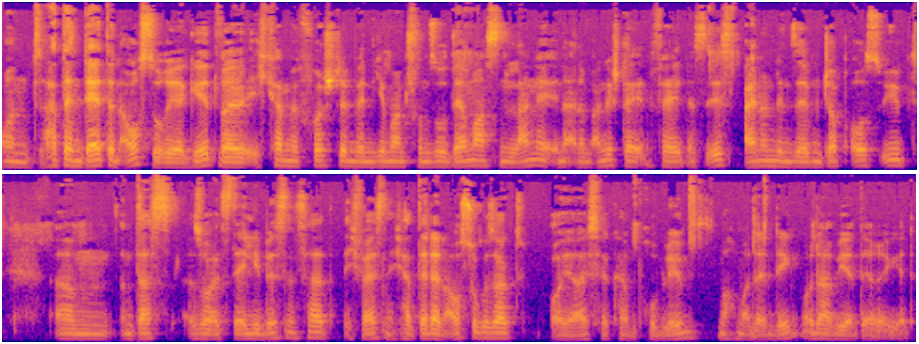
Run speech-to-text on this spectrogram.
Und hat dein Dad dann auch so reagiert? Weil ich kann mir vorstellen, wenn jemand schon so dermaßen lange in einem Angestelltenverhältnis ist, einen und denselben Job ausübt ähm, und das so als Daily Business hat, ich weiß nicht, hat der dann auch so gesagt, oh ja, ist ja kein Problem, mach mal dein Ding? Oder wie hat der reagiert?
